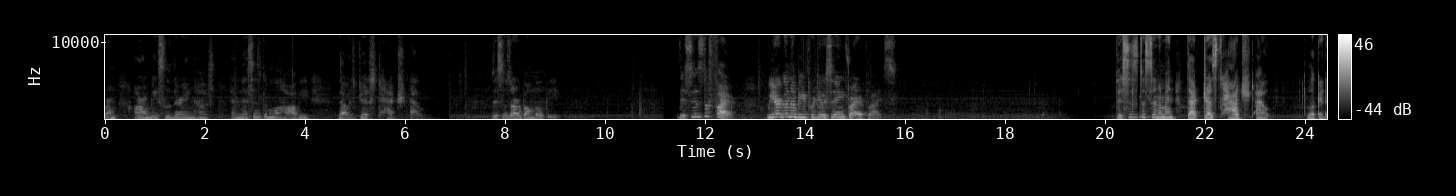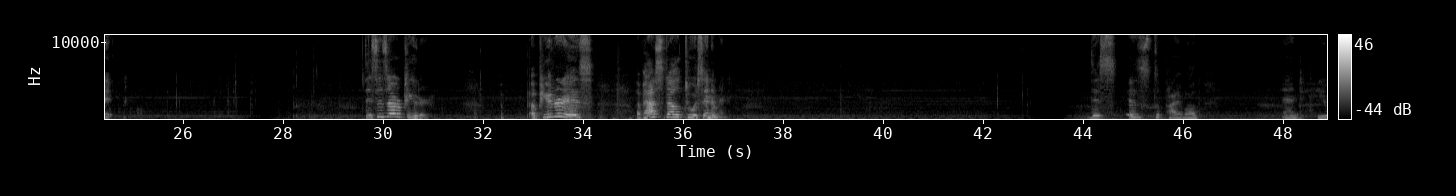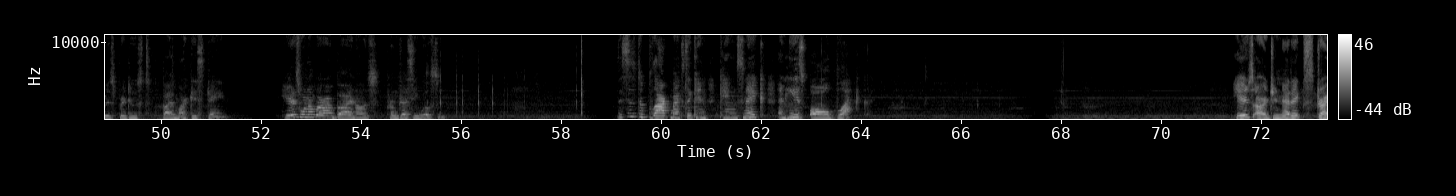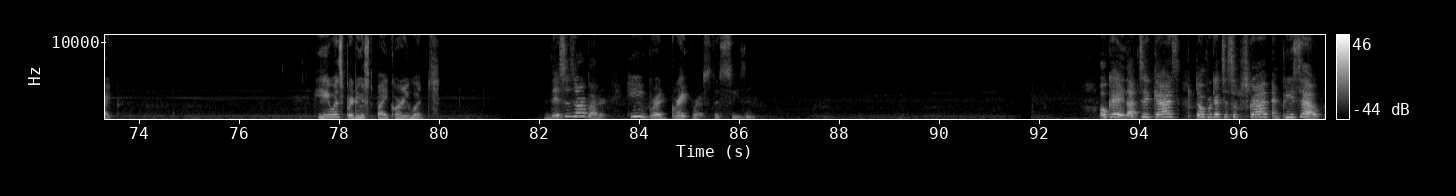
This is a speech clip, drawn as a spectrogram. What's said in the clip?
Mojave slithering house, and this is the Mojave that was just hatched out. This is our bumblebee. This is the fire. We are going to be producing fireflies. This is the cinnamon that just hatched out. Look at it. This is our pewter. A pewter is a pastel to a cinnamon. This is the piebald and he was produced by Marcus Jane. Here's one of our albinos from Jesse Wilson. This is the black Mexican king snake, and he is all black. Here's our genetic stripe. He was produced by Corey Woods. This is our butter. He bred great for us this season. Okay, that's it guys. Don't forget to subscribe and peace out.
